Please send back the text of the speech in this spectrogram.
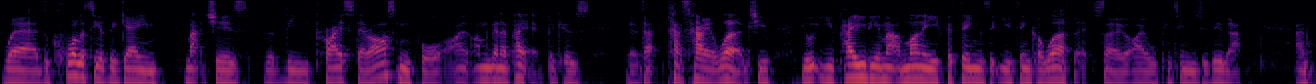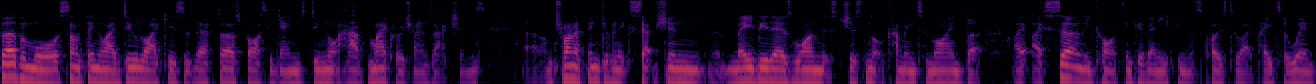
where the quality of the game matches the, the price they're asking for, I, am going to pay it because you know that that's how it works. You you you pay the amount of money for things that you think are worth it. So I will continue to do that. And furthermore, something I do like is that their first party games do not have microtransactions. Uh, I'm trying to think of an exception. Maybe there's one that's just not coming to mind, but I, I certainly can't think of anything that's close to like pay to win.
